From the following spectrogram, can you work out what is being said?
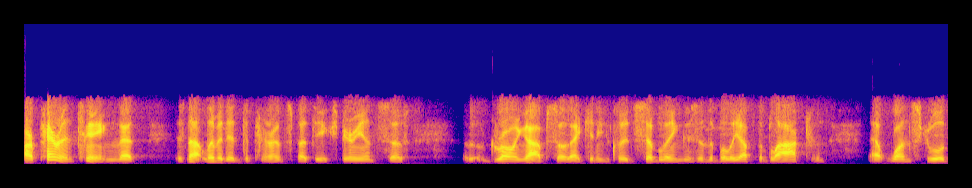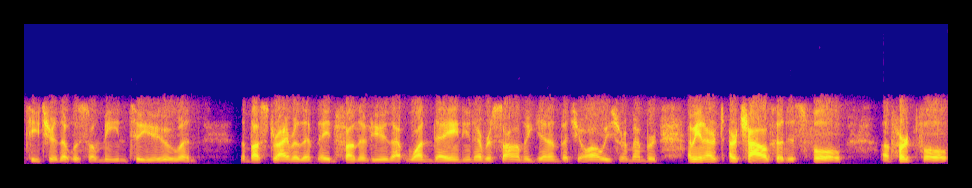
our parenting that is not limited to parents, but the experience of growing up. So that can include siblings and the bully up the block, and that one school teacher that was so mean to you, and the bus driver that made fun of you that one day and you never saw him again, but you always remembered. I mean, our our childhood is full of hurtful,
